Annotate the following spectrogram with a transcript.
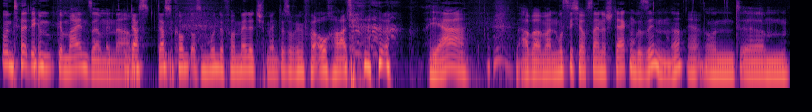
unter dem gemeinsamen Namen. Das, das kommt aus dem Munde vom Management, das ist auf jeden Fall auch hart. ja, aber man muss sich auf seine Stärken besinnen, ne? Ja. Und ähm,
